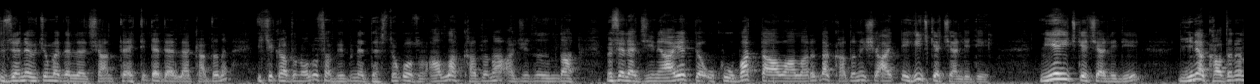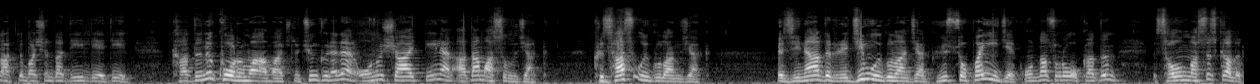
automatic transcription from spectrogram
üzerine hücum ederler, şan, tehdit ederler kadını. İki kadın olursa birbirine destek olsun. Allah kadına acıdığından. Mesela cinayet ve ukubat davalarında kadının şahitliği hiç geçerli değil. Niye hiç geçerli değil? Yine kadının aklı başında değil diye değil. Kadını koruma amaçlı. Çünkü neden? Onun şahitliğiyle adam asılacak. Kısas uygulanacak. E, zinadır, rejim uygulanacak, yüz sopa yiyecek. Ondan sonra o kadın savunmasız kalır.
